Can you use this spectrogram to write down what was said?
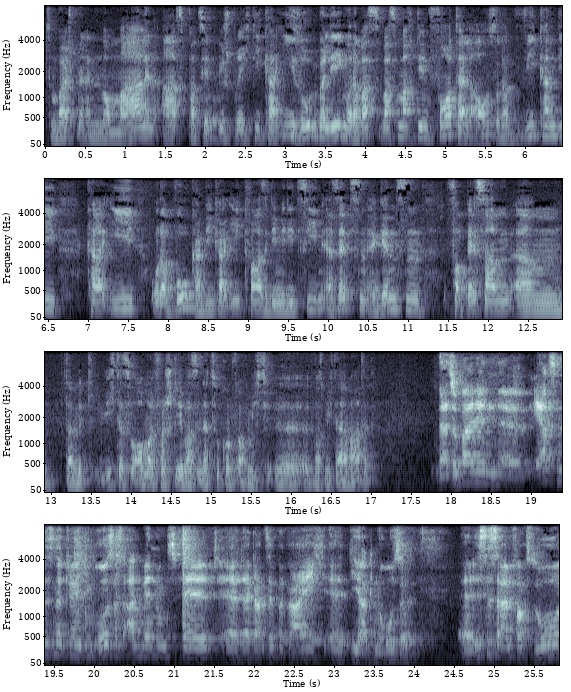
zum Beispiel in einem normalen Arzt-Patientengespräch die KI so überlegen oder was, was macht den Vorteil aus oder wie kann die KI oder wo kann die KI quasi die Medizin ersetzen, ergänzen, verbessern, ähm, damit ich das auch mal verstehe, was in der Zukunft auf mich, äh, was mich da erwartet? Also bei den äh, Ärzten ist natürlich ein großes Anwendungsfeld äh, der ganze Bereich äh, Diagnose. Ist es einfach so,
